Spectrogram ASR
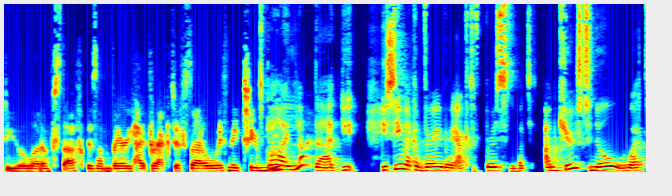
do a lot of stuff because I'm very hyperactive. So I always need to move. Oh, I love that. You you seem like a very very active person, but I'm curious to know what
